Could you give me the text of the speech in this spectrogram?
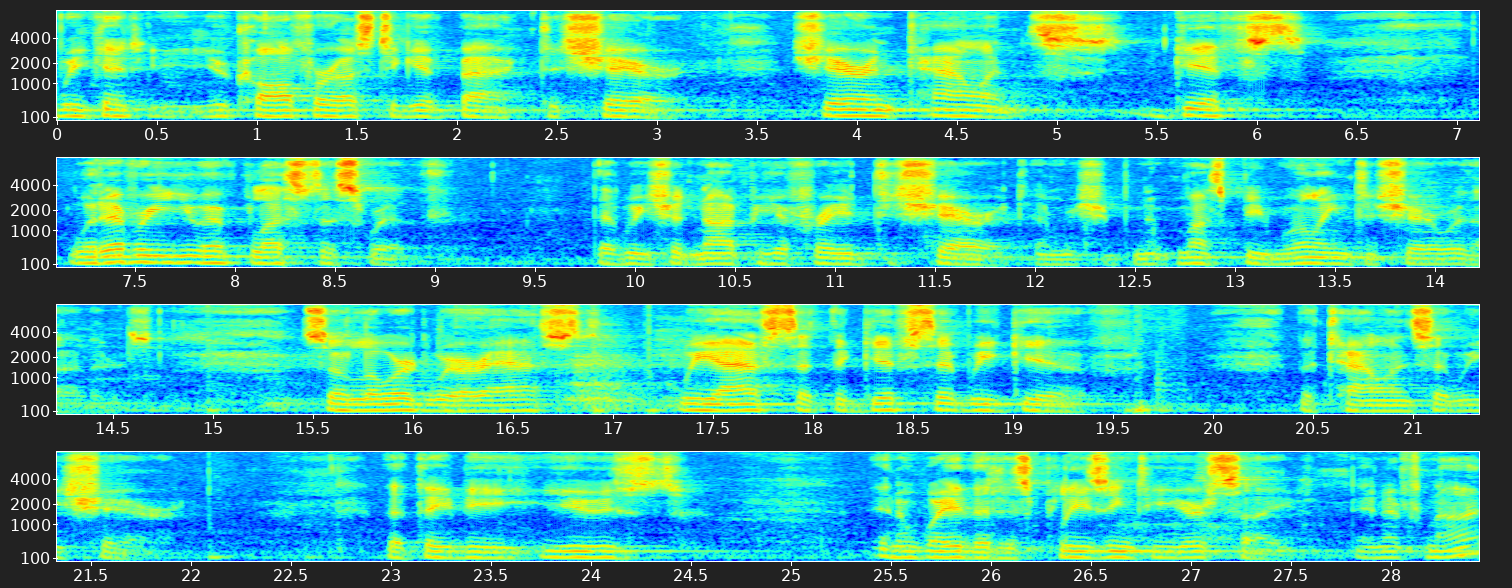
we get you call for us to give back, to share, share in talents, gifts, whatever you have blessed us with that we should not be afraid to share it and we should, must be willing to share with others. So, Lord, we're asked, we ask that the gifts that we give, the talents that we share, that they be used in a way that is pleasing to your sight. And if not,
